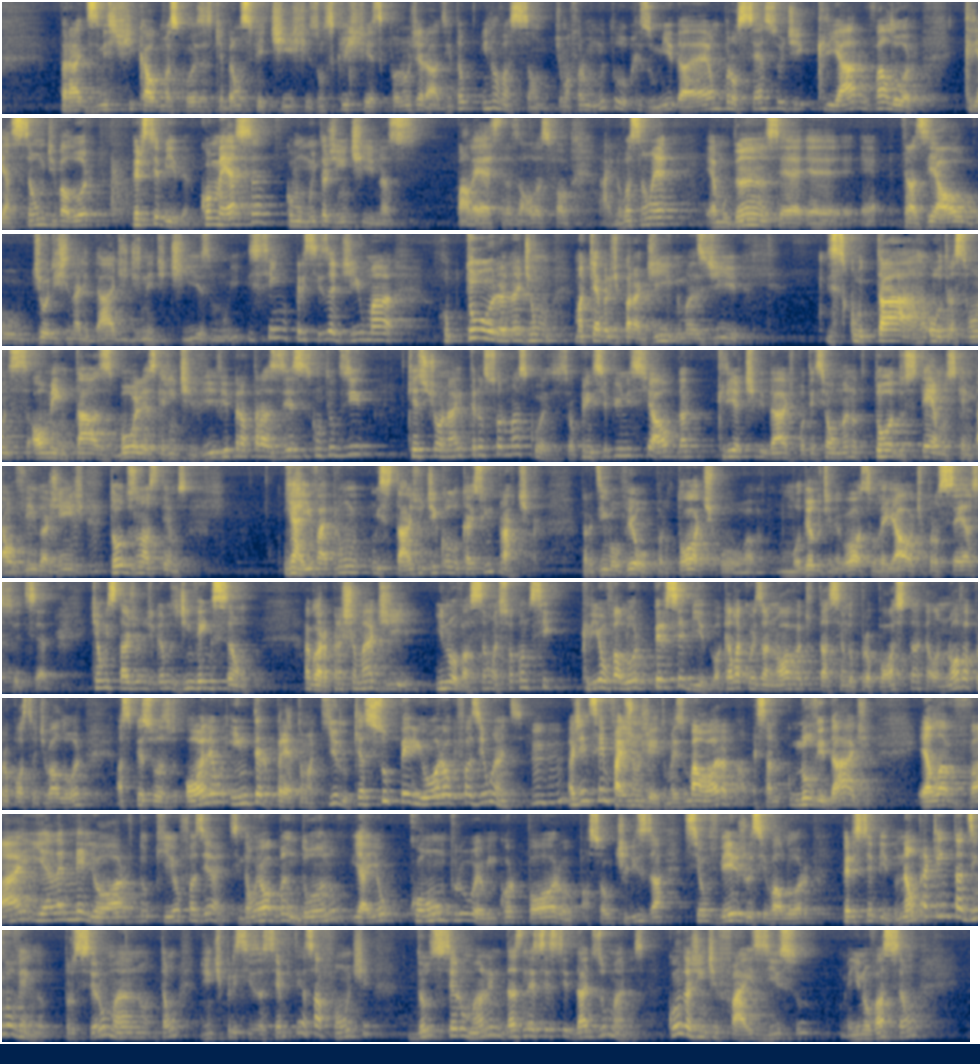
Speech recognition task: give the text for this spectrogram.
para desmistificar algumas coisas, quebrar uns fetiches, uns clichês que foram gerados. Então, inovação, de uma forma muito resumida, é um processo de criar valor, criação de valor percebida. Começa, como muita gente nas palestras, aulas fala, a inovação é, é a mudança, é, é, é trazer algo de originalidade, de ineditismo. E, sim, precisa de uma ruptura, né, de um, uma quebra de paradigmas, de escutar outras fontes, aumentar as bolhas que a gente vive para trazer esses conteúdos e questionar e transformar as coisas. É o princípio inicial da criatividade, potencial humano que todos temos, quem está ouvindo a gente, todos nós temos. E aí vai para um estágio de colocar isso em prática, para desenvolver o protótipo, o modelo de negócio, o layout, o processo, etc. Que é um estágio, digamos, de invenção. Agora, para chamar de inovação, é só quando se cria o valor percebido, aquela coisa nova que está sendo proposta, aquela nova proposta de valor, as pessoas olham e interpretam aquilo que é superior ao que faziam antes. Uhum. A gente sempre faz de um jeito, mas uma hora essa novidade ela vai e ela é melhor do que eu fazia antes. Então eu abandono e aí eu compro, eu incorporo, eu passo a utilizar se eu vejo esse valor percebido. Não para quem está desenvolvendo, para o ser humano. Então, a gente precisa sempre ter essa fonte do ser humano e das necessidades humanas. Quando a gente faz isso, inovação,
